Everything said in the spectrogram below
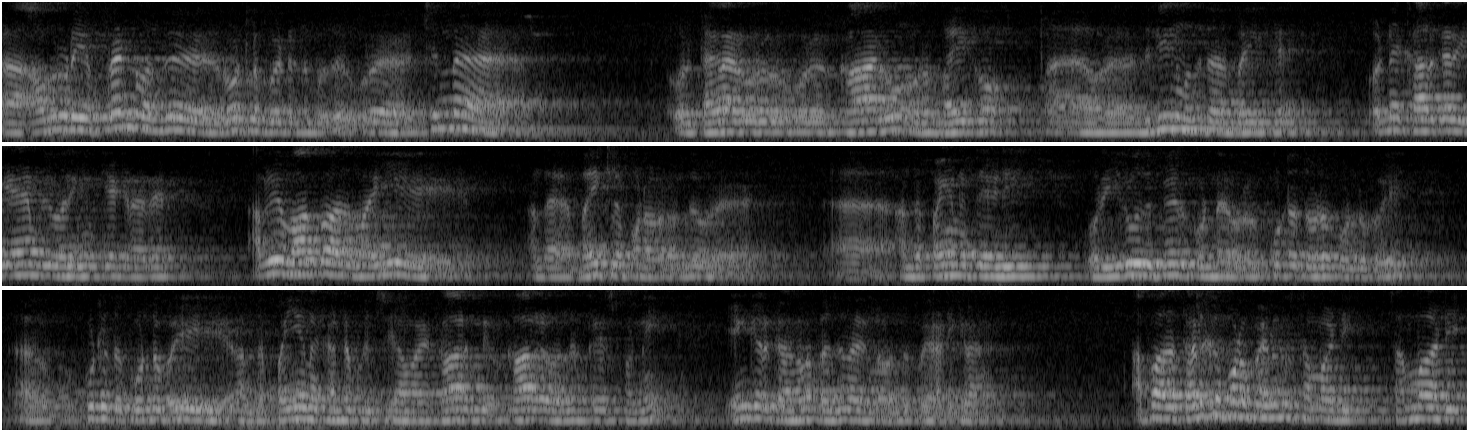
அவருடைய ஃப்ரெண்ட் வந்து ரோட்டில் போயிட்டு இருந்தபோது ஒரு சின்ன ஒரு தகராறு ஒரு ஒரு காரும் ஒரு பைக்கும் ஒரு திடீர்னு வந்துட்டார் பைக்கு உடனே கார்கார் ஏன் இப்படி வரீங்கன்னு கேட்குறாரு அப்படியே வாக்குவாதமாகி அந்த பைக்கில் போனவர் வந்து ஒரு அந்த பையனை தேடி ஒரு இருபது பேர் கொண்ட ஒரு கூட்டத்தோடு கொண்டு போய் கூட்டத்தை கொண்டு போய் அந்த பையனை கண்டுபிடிச்சி அவன் கார் காரை வந்து ட்ரேஸ் பண்ணி எங்கே இருக்காங்களோ பஜனரில் வந்து போய் அடிக்கிறாங்க. அப்போ அதை தடுக்க போன பையனுக்கும் சம்மாடி சம்மாடி.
